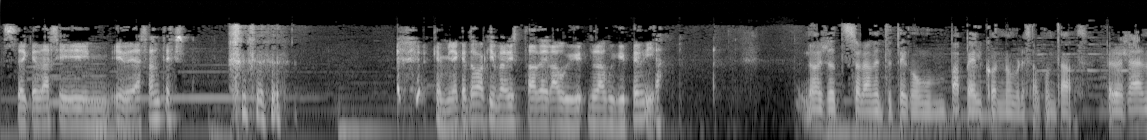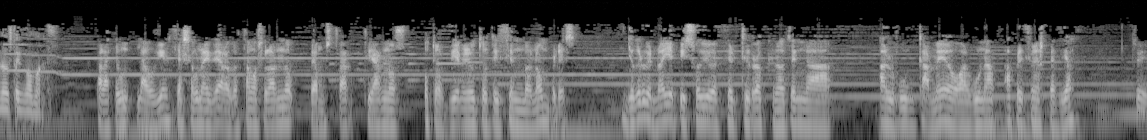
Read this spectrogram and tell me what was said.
se queda sin ideas antes. que mira que tengo aquí una lista de la, de la Wikipedia. No, yo solamente tengo un papel con nombres apuntados, pero ya no tengo más. Para que la audiencia se haga una idea de lo que estamos hablando, a tirarnos otros 10 minutos diciendo nombres. Yo creo que no hay episodio de Certi Rock que no tenga algún cameo o alguna aparición especial. Sí,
